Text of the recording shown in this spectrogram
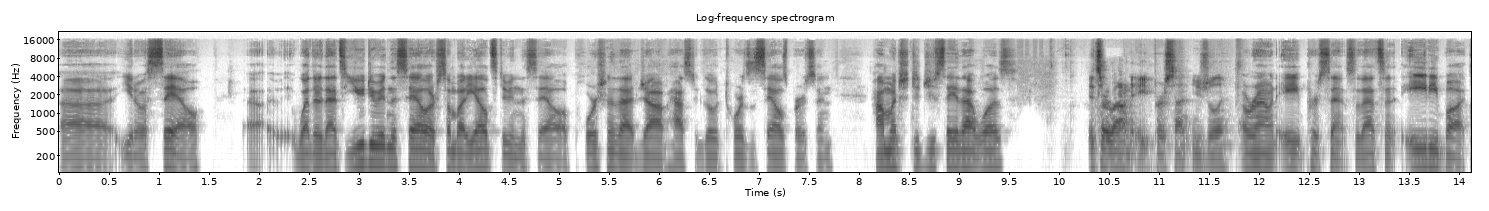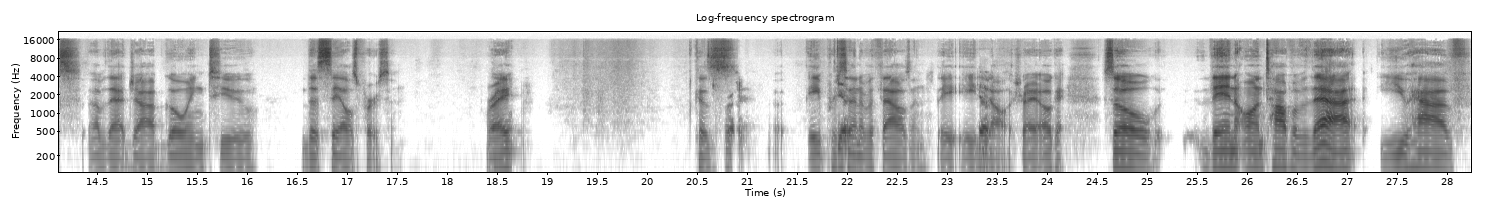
uh, you know, a sale, uh, whether that's you doing the sale or somebody else doing the sale, a portion of that job has to go towards the salesperson. How much did you say that was? It's around 8% usually. Around 8%. So that's an 80 bucks of that job going to the salesperson, right? Because right. 8% yep. of a thousand, $80, yep. right? Okay. So then on top of that, you have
